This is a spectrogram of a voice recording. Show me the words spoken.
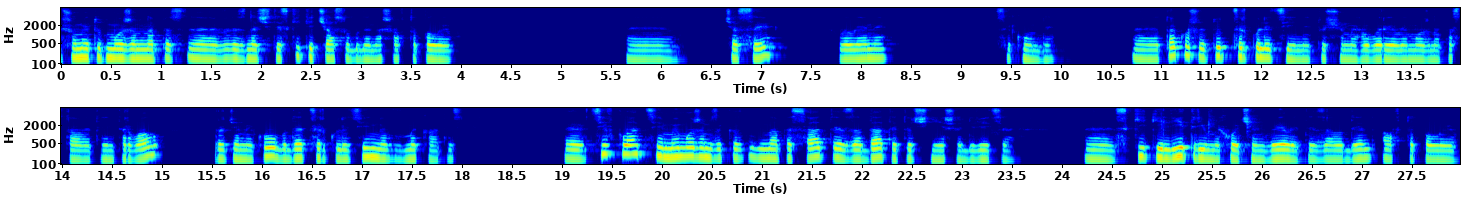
що ми тут можемо е, визначити, скільки часу буде наш автополив. Е, Часи, хвилини, секунди. Е, Також тут циркуляційний, то що ми говорили, можна поставити інтервал, протягом якого буде циркуляційно вмикатись. Е, В цій вкладці ми можемо написати, задати точніше. Дивіться, е, скільки літрів ми хочемо вилити за один автополив.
